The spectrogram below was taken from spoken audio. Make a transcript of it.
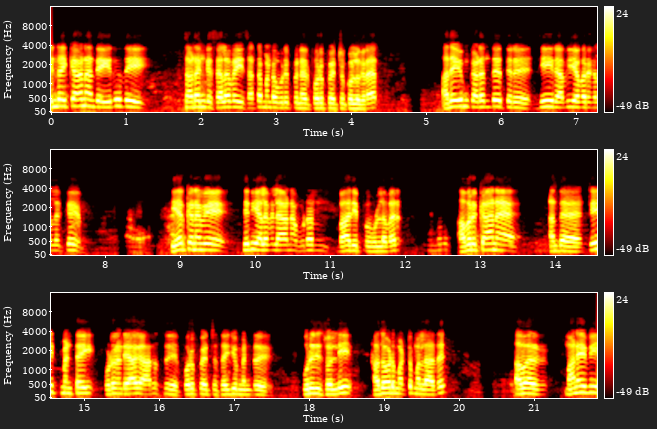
இன்றைக்கான அந்த இறுதி சடங்கு செலவை சட்டமன்ற உறுப்பினர் பொறுப்பேற்றுக் கொள்கிறார். அதையும் கடந்து திரு ஜி ரவி அவர்களுக்கு ஏற்கனவே சிறிய அளவிலான உடல் பாதிப்பு உள்ளவர். அவருக்கான அந்த ட்ரீட்மெண்ட்டை உடனடியாக அரசு பொறுப்பேற்று செய்யும் என்று உறுதி சொல்லி அதோடு மட்டுமல்லாது அவர் மனைவி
